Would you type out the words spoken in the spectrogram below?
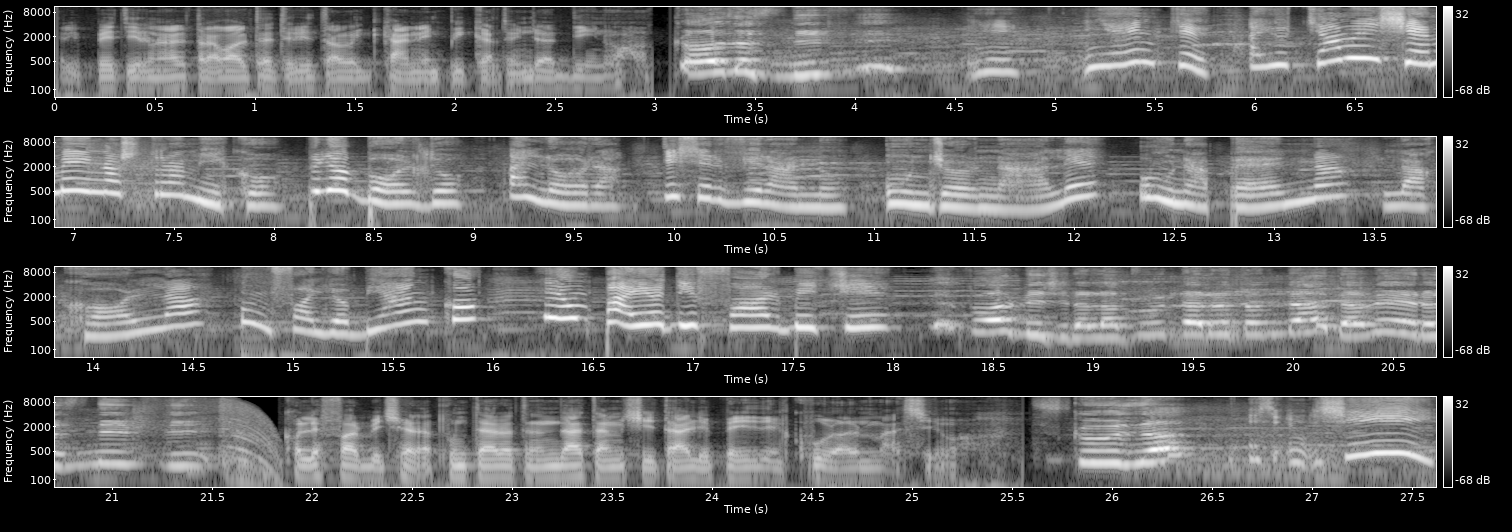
Ripetilo un'altra volta e ti ritrovi il cane impiccato in giardino. Cosa, Sniffy? Eh, niente, aiutiamo insieme il nostro amico, Pleoboldo. Allora, ti serviranno un giornale, una penna, la colla, un foglio bianco e un paio di forbici. Forbici dalla punta arrotondata, vero Sniffy? Con le forbici alla punta arrotondata mi ci taglio i peli del culo al massimo. Scusa? Eh, sì,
